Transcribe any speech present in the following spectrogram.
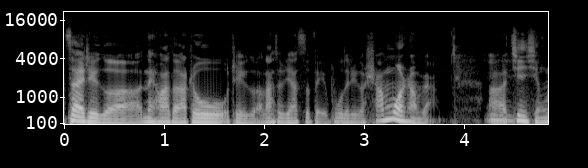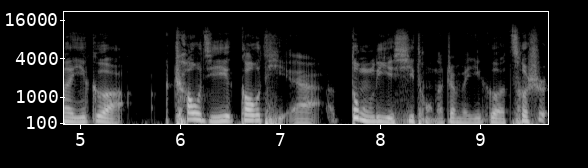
在这个内华达州这个拉斯维加斯北部的这个沙漠上边啊、嗯。进行了一个超级高铁动力系统的这么一个测试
